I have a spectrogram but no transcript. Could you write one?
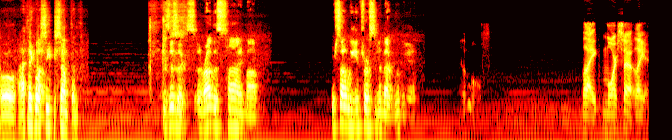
Oh, I think we'll Oh. see something. because this is around this time, um, you're suddenly interested in that room again. Ooh. Like more so, like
